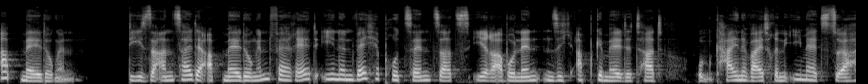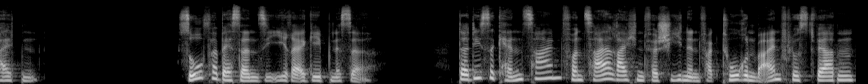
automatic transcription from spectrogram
Abmeldungen. Diese Anzahl der Abmeldungen verrät Ihnen, welcher Prozentsatz Ihrer Abonnenten sich abgemeldet hat, um keine weiteren E-Mails zu erhalten. So verbessern Sie Ihre Ergebnisse. Da diese Kennzahlen von zahlreichen verschiedenen Faktoren beeinflusst werden,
